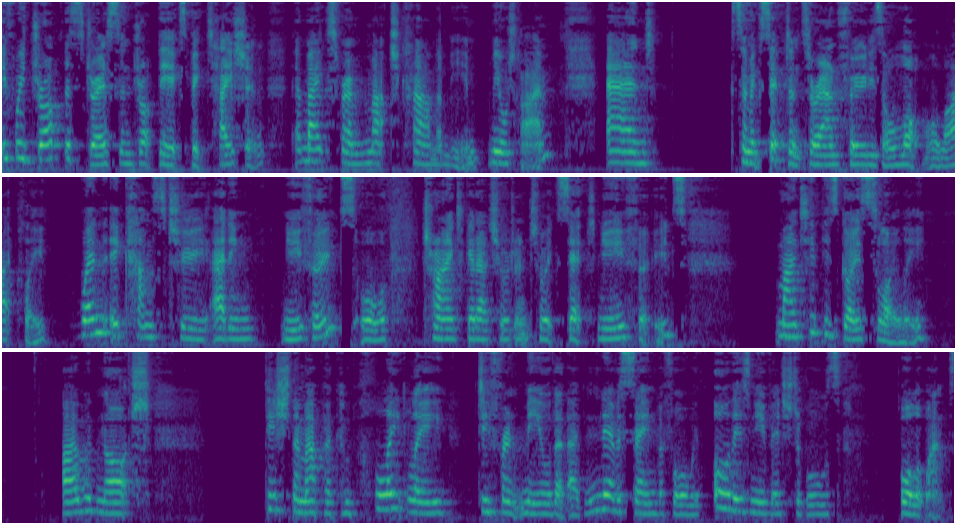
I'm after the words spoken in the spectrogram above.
if we drop the stress and drop the expectation, it makes for a much calmer meal mealtime and some acceptance around food is a lot more likely. When it comes to adding new foods or trying to get our children to accept new foods, my tip is go slowly. I would not dish them up a completely different meal that they've never seen before with all these new vegetables all at once.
